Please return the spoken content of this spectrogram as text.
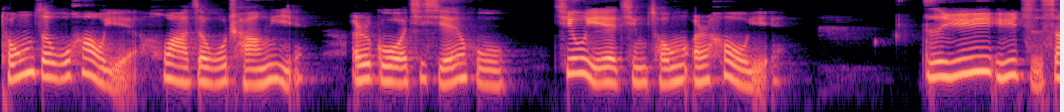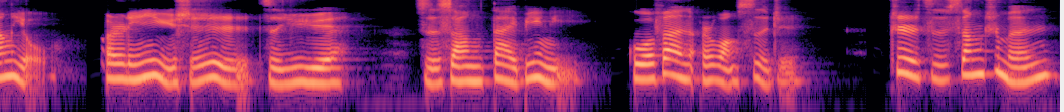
同则无好也，化则无常也，而果其贤乎？秋也，请从而后也。”子瑜与子桑友，而临与时日，子瑜曰：“子桑待病矣。”果饭而往祀之。至子桑之门，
